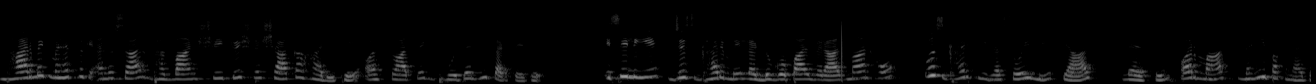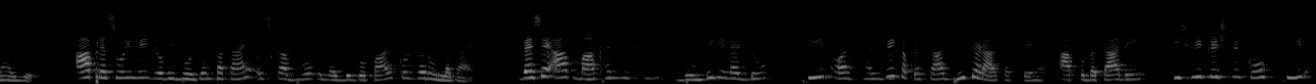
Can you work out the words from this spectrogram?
धार्मिक महत्व के अनुसार भगवान श्री कृष्ण शाकाहारी थे और सात्विक भोजन ही करते थे। इसीलिए जिस घर में लड्डू गोपाल विराजमान हो, उस घर की रसोई में प्याज, लहसुन और मांस नहीं पकना चाहिए। आप रसोई में जो भी भोजन पकाएँ, उसका भोग लड्डू गोपाल को ज़रूर लगाएँ। वैसे आप माखन मिश्री, बूंदी के लड्डू, खीर और हलवे का प्रसाद भी चढ़ा सकते हैं। आपको बता दें कि श्री कृष्ण को खीर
